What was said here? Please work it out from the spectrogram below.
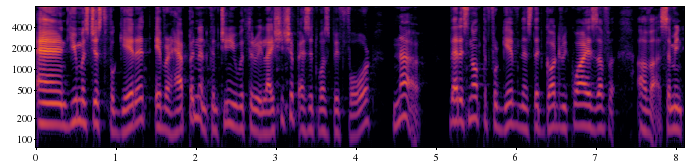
and you must just forget it ever happened and continue with the relationship as it was before. No. That is not the forgiveness that God requires of, of us. I mean,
